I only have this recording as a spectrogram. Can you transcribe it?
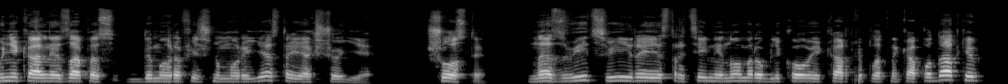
Унікальний запис в демографічному реєстрі, якщо є. Шосте. Назвіть свій реєстраційний номер облікової картки платника податків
